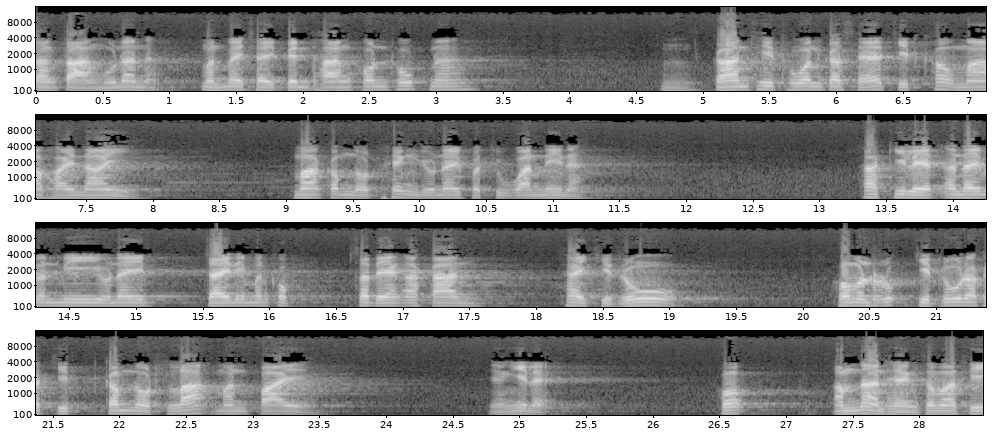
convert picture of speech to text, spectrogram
ต่างๆหมู่นั้นน่ะ มันไม่ใช่เป็นทางพ้นทุกข์นะ การที่ทวนกระแสจิตเข้ามาภายใน มากำหนดเพ่งอยู่ในปัจจุบันนี้นะถ้ากิเลสอันใดมันมีอยู่ในใจนี่มันก็แสดงอาการให้จิตรู้พอมันจิตรู้แล้วก็จิตกำหนดละมันไป อย่างนี้แหละ เพราะอำนาจแห่งสมาธิ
